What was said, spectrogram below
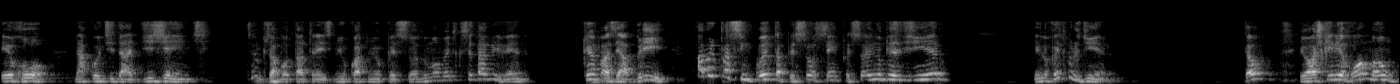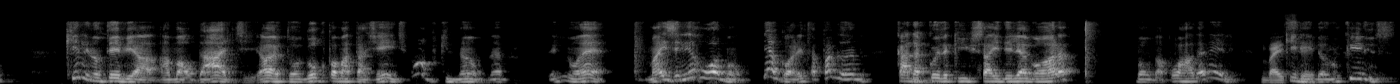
Errou na quantidade de gente. Você não precisa botar 3 mil, 4 mil pessoas no momento que você está vivendo. Quer fazer abrir? Abre para 50 pessoas, 100 pessoas. Ele não precisa de dinheiro. Ele não fez por dinheiro. Então, eu acho que ele errou a mão. Que ele não teve a, a maldade. Ah, eu estou louco para matar gente. Óbvio que não, né? Ele não é. Mas ele errou a mão. E agora ele está pagando. Cada é. coisa que sair dele agora, vão dar porrada nele. Vai Queridão no Quírios.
